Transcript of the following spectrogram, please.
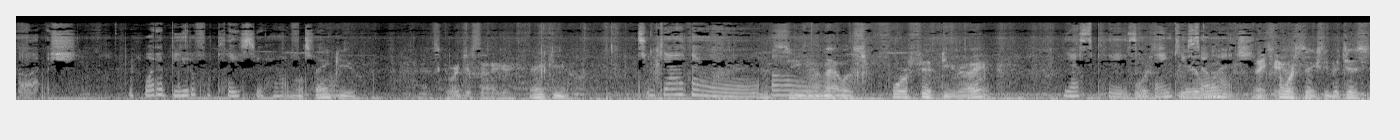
gosh. What a beautiful place you have. Well, too. thank you. It's gorgeous out here. Thank you. Together. Let's oh. see, now that was 450, right? Yes, please. And thank you so one? much. Thank It's you. 460, but just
